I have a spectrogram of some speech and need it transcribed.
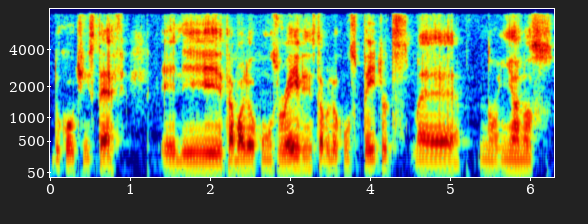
do coaching staff, ele trabalhou com os Ravens, trabalhou com os Patriots é, no, em anos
